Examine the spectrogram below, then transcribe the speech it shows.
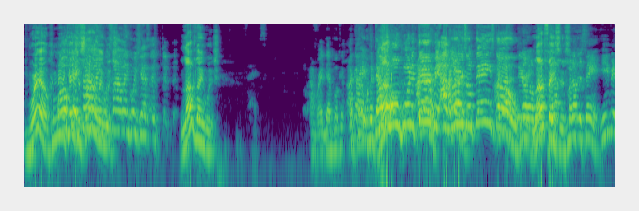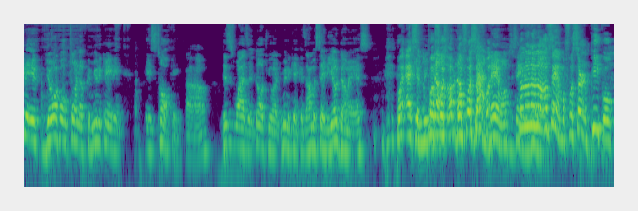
Braille. Well, Communication. okay, sign language. Sign language. Yes. Love language. I read that book. Okay, I got it. but that was the whole point of I it. therapy. I, I got learned it. some things though. it. Theory. Love but- faces. But, but I'm just saying, even if your whole point of communicating is talking, Uh huh. this is why as an adult you learn to communicate. Because I'm gonna say to your dumb ass, But as but no, for, I'm- but for I'm some, but, now. I'm just saying. no, no, no, no. I'm saying, but for certain people,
